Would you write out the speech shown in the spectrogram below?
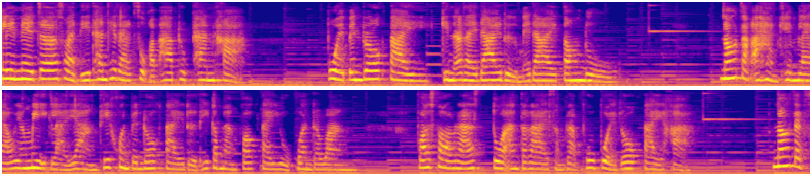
กรีนเนเจอร์สวัสดีท่านที่รักสุขภาพทุกท่านค่ะ ป่วยเป็นโรคไตกินอะไรได้หรือไม่ได้ต้องดู นอกจากอาหารเค็มแล้วยังมีอีกหลายอย่างที่คนเป็นโรคไตหรือที่กำลังฟอกไตอยู่ควรระวัง ฟอสฟอรัส ตัวอันตรายสำหรับผู้ป่วยโรคไตค่ะ นอกจากโซ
